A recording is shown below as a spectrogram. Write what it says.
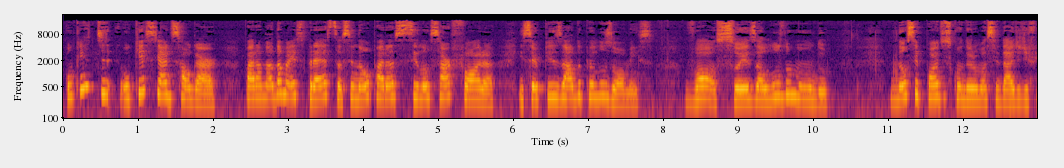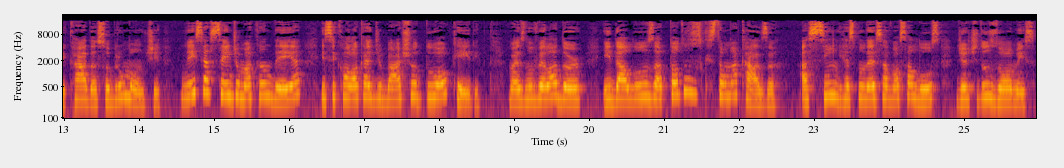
com que, o que se há de salgar? Para nada mais presta senão para se lançar fora e ser pisado pelos homens. Vós sois a luz do mundo. Não se pode esconder uma cidade edificada sobre um monte, nem se acende uma candeia e se coloca debaixo do alqueire, mas no velador, e dá luz a todos os que estão na casa. Assim resplandeça a vossa luz diante dos homens,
